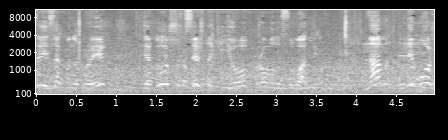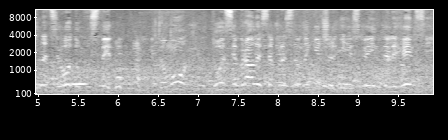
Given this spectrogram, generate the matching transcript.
цей законопроект для того, щоб все ж таки його проголосувати. Нам не можна цього допустити. Тому тут зібралися представники чернігівської інтелігенції.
